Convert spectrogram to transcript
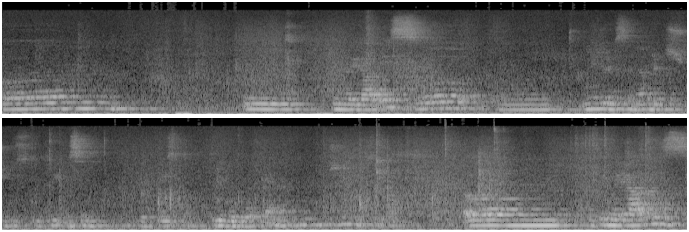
Um, v primerjavi s um, imeli se namreč v bistvu tri, mislim, govorke, ne? Um, v primerjavi z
